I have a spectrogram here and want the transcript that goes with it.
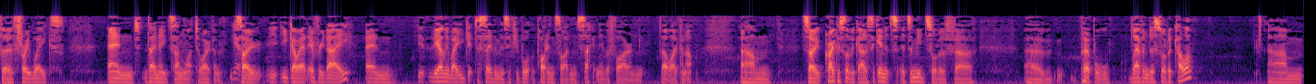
for three weeks. And they need sunlight to open. So you, you go out every day, and y- the only way you get to see them is if you brought the pot inside and stuck it near the fire, and they'll open up. Um, so Crocus laevigatus, again, it's it's a mid sort of uh, uh, purple lavender sort of colour, um,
